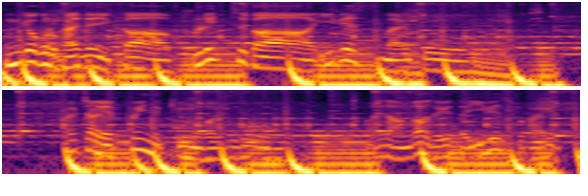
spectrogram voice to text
공격으로 가야 되니까 블리트가 EBS 말고 살짝 FA 느낌 와가지고 아니다 안 가도 되겠다. EBS로 가야겠다.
